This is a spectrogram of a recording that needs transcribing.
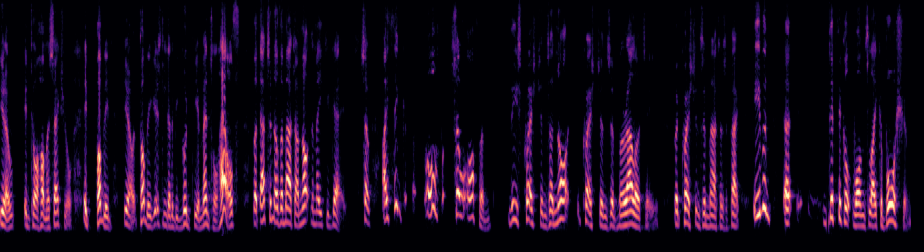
you know, into a homosexual. It probably, you know, it probably isn't going to be good for your mental health, but that's another matter. I'm not going to make you gay. So I think so often these questions are not questions of morality, but questions of matters of fact. Even uh, difficult ones like abortion.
